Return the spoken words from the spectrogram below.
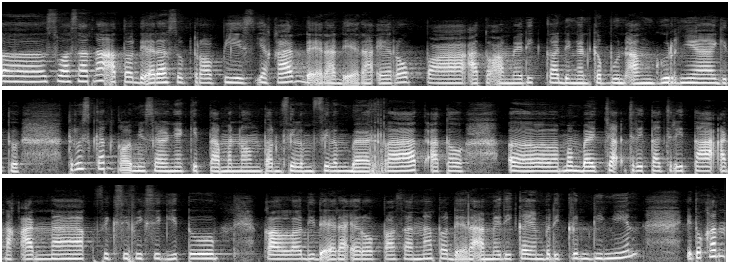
uh, suasana atau daerah subtropis ya kan? Daerah-daerah Eropa atau Amerika dengan kebun anggurnya gitu. Terus kan kalau misalnya kita menonton film-film barat atau uh, membaca cerita-cerita anak-anak fiksi-fiksi gitu kalau di daerah Eropa sana atau daerah Amerika yang beriklim dingin itu kan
